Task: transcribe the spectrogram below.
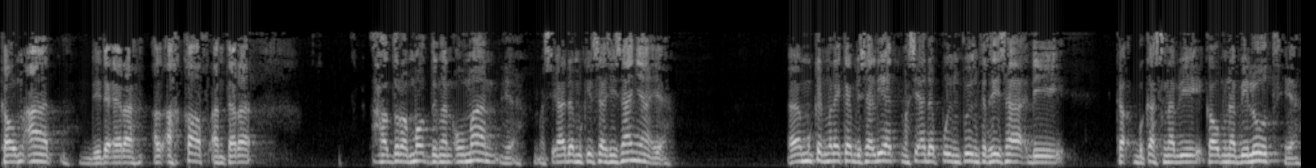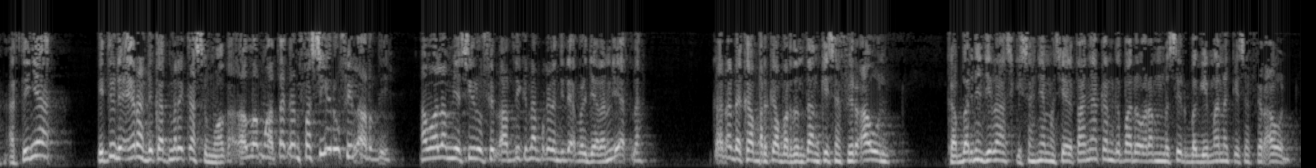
kaum Ad di daerah Al-Ahqaf antara Hadramaut dengan Oman ya, masih ada mungkin sisa-sisanya ya. Eh, mungkin mereka bisa lihat masih ada puing-puing tersisa di bekas Nabi kaum Nabi Lut ya. Artinya itu daerah dekat mereka semua. Allah mengatakan fasiru fil ardi. Awalam yasiru fil ardi, kenapa kalian tidak berjalan? Lihatlah. Kan ada kabar-kabar tentang kisah Fir'aun. Kabarnya jelas, kisahnya masih ditanyakan kepada orang Mesir bagaimana kisah Fir'aun.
